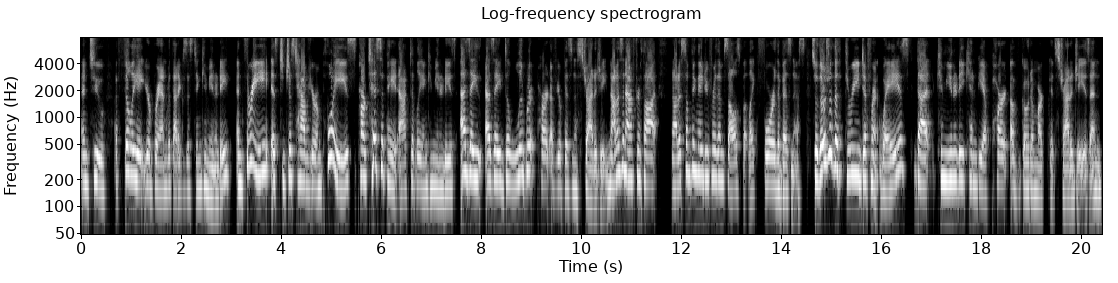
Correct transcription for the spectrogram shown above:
and to affiliate your brand with that existing community. And three is to just have your employees participate actively in communities as a as a deliberate part of your business strategy, not as an afterthought, not as something they do for themselves, but like for the business. So those are the three different ways that community can be a part of go to market strategies. And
